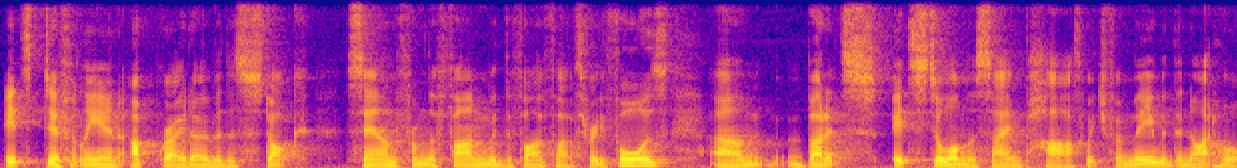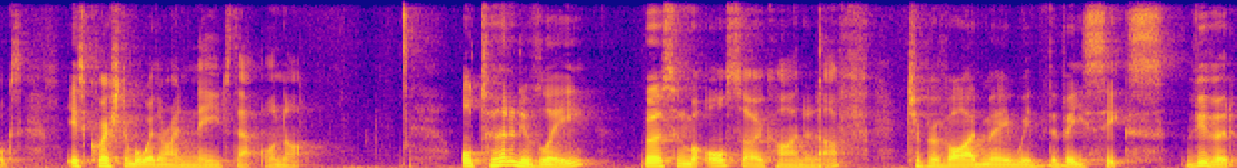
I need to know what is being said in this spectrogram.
it's definitely an upgrade over the stock sound from the Fun with the 5534s, um, but it's, it's still on the same path, which for me with the Nighthawks is questionable whether I need that or not. Alternatively, Burson were also kind enough to provide me with the V6 Vivid.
